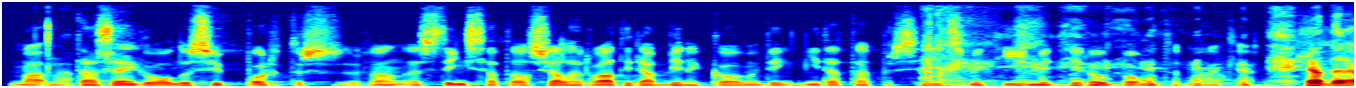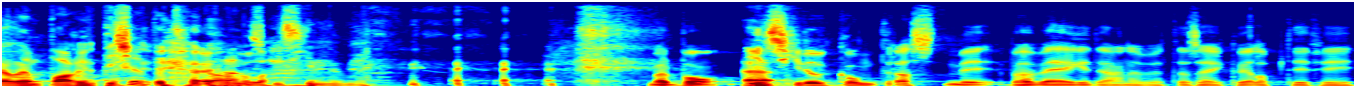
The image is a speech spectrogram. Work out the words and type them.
Maar dat zijn gewoon de supporters van een stinkstad als Charleroi die daar binnenkomen. Ik denk niet dat dat precies iets met die, met die rookbommen te maken heeft. Je had er al een paar hun t-shirt op gedaan, dus Voilà. misschien... Maar bon, in schril contrast met wat wij gedaan hebben. Dat zag ik wel op tv.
